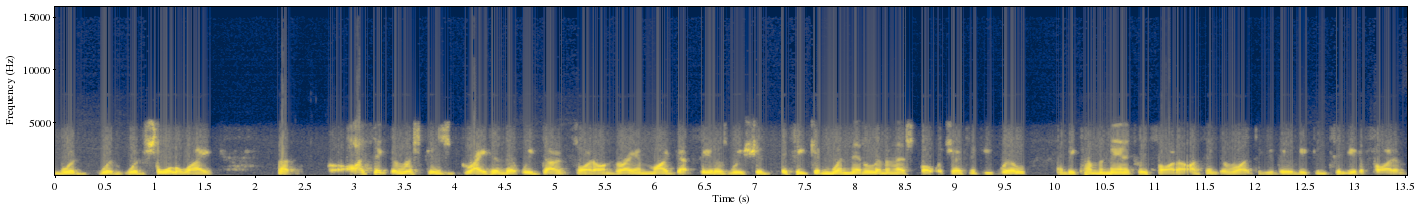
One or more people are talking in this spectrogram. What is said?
would, would, would fall away. But I think the risk is greater that we don't fight Andre, and my gut feel is we should, if he can win that eliminator spot, which I think he will, and become the mandatory fighter, I think the right thing to do would be continue to fight him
